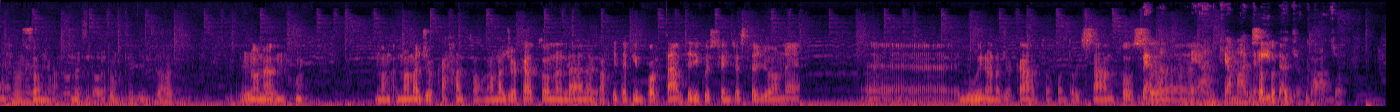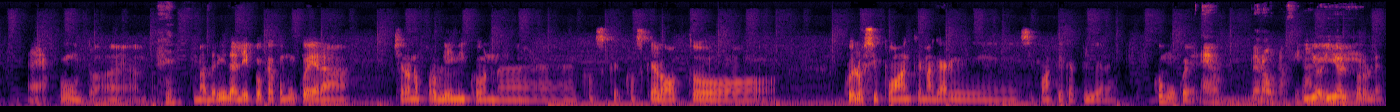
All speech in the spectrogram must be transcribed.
non, è, non, è, stato utilizzato non ha, non, non ha, giocato, non ha giocato nella, nella, partita più importante di questo inizio stagione. Eh, lui non ha giocato contro il Santos. Beh, eh, neanche a Madrid ha giocato. Eh, appunto, eh, a Madrid all'epoca comunque era, c'erano problemi con, eh, con, con, Schelotto, quello si può anche magari si può anche capire. Comunque, eh, però una finale io, io il problema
